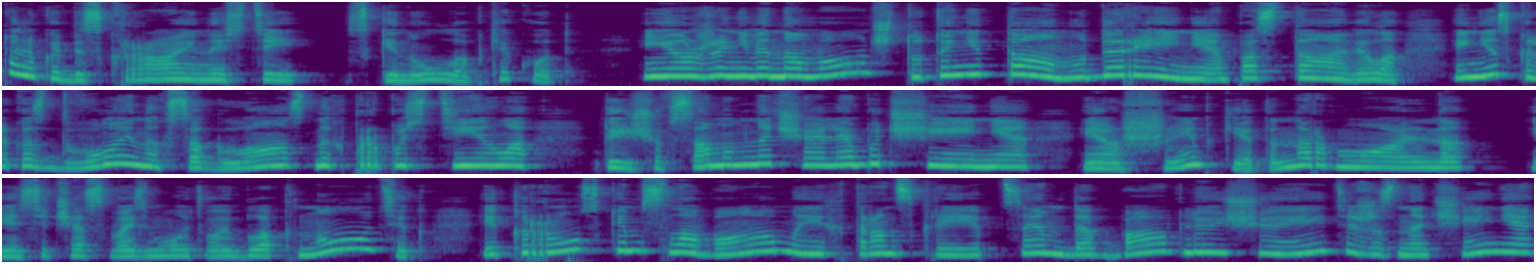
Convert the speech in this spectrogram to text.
только без крайностей», – скинул лапки кот. «Я же не виноват, что ты не там ударение поставила и несколько сдвоенных согласных пропустила. Ты еще в самом начале обучения, и ошибки – это нормально. Я сейчас возьму твой блокнотик и к русским словам и их транскрипциям добавлю еще эти же значения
